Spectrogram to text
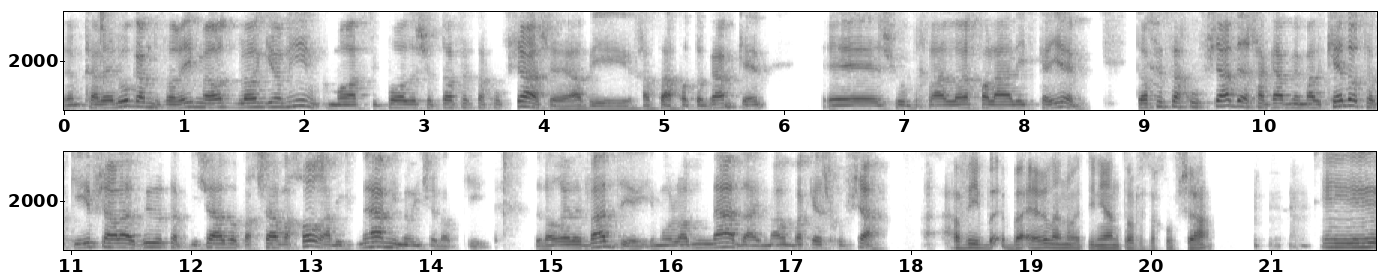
והם כללו גם דברים מאוד לא הגיוניים, כמו הסיפור הזה של טופס החופשה, שאבי חשף אותו גם כן, אה, שהוא בכלל לא יכול היה להתקיים. טופס החופשה דרך אגב ממלכד אותו כי אי אפשר להזיז את הפגישה הזאת עכשיו אחורה לפני המינוי שלו כי זה לא רלוונטי, אם הוא לא מונה עדיין מה הוא מבקש חופשה. אבי, באר לנו את עניין טופס החופשה. אה,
